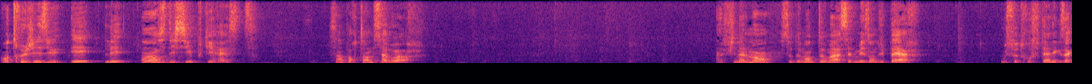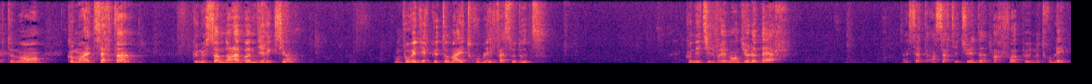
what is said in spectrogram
entre Jésus et les onze disciples qui restent. C'est important de savoir. Ah, finalement, se demande Thomas, cette maison du Père, où se trouve-t-elle exactement? Comment être certain? Que nous sommes dans la bonne direction On pourrait dire que Thomas est troublé face au doute. Connaît-il vraiment Dieu le Père? Cette incertitude, parfois, peut nous troubler.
